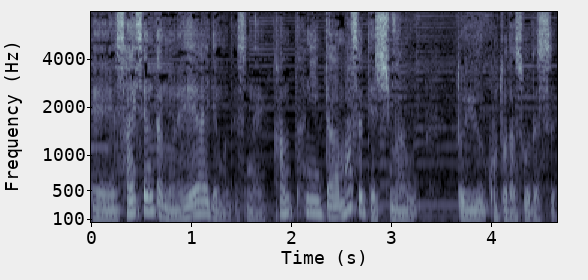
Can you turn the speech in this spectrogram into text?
えー、最先端の AI でもですね簡単に騙せてしまうということだそうです。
